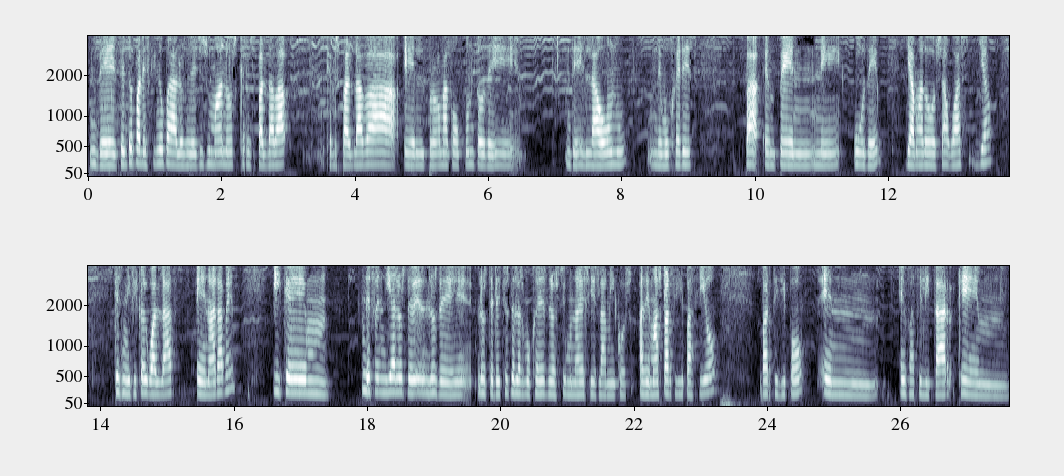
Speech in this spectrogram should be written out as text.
del Centro Palestino para los Derechos Humanos que respaldaba, que respaldaba el programa conjunto de, de la ONU de mujeres en PNUD llamado ya que significa igualdad en árabe y que mm, defendía los, los, de, los derechos de las mujeres de los tribunales islámicos. Además participació, participó en, en facilitar que, mm,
